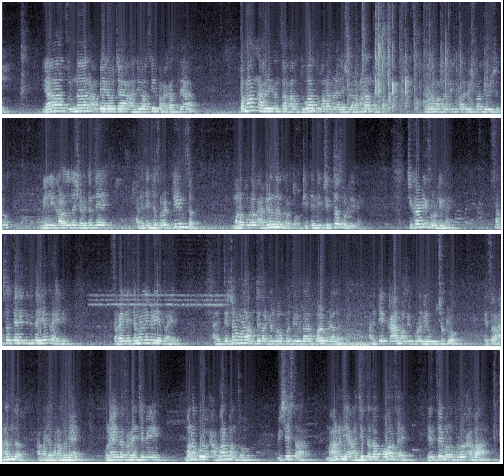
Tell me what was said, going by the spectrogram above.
या जुन्नर आंबेगावच्या आदिवासी भागातल्या तमाम नागरिकांचा हा दुवा तुम्हाला मिळाल्याशिवाय राहणार नाही. एवढं मात्र मी तुम्हाला विश्वास देऊ इच्छितो. मी काळोदा शेळकंदे आणि त्यांच्या सर्व टीमचं मनपूर्वक अभिनंदन करतो की त्यांनी जिद्द सोडली नाही चिकाटी सोडली नाही. सातत्याने ते तिथं येत राहिले. सगळ्या नेत्या मंडळींकडे येत राहिले. आणि त्याच्यामुळे आमच्यासारख्या लोकप्रतिनिधीला बळ मिळालं. आणि ते काम आम्ही पुढे नेऊ शकलो याचा आनंद हा माझ्या मनामध्ये आहे. पुन्हा एकदा सगळ्यांचे मी मनपूर्वक आभार मानतो. विशेषतः माननीय अजितदादा पवार साहेब यांचे मनपूर्वक आभार.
